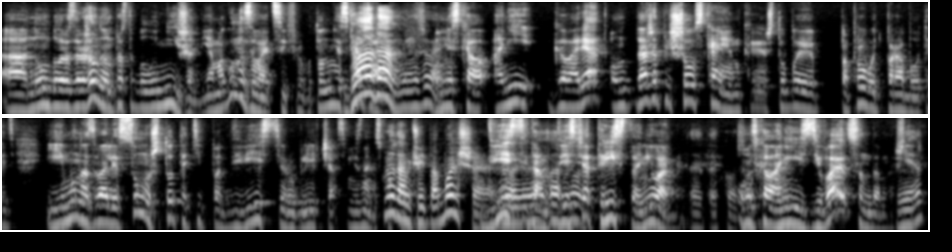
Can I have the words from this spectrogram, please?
А, но он был раздражен, он просто был унижен. Я могу называть цифры? Вот он мне сказал. Да, да, называй. Он мне сказал, они говорят, он даже пришел с Skyeng, чтобы попробовать поработать, и ему назвали сумму что-то типа 200 рублей в час. Не знаю, сколько. Ну, там чуть побольше. 200, ну, там, 200, 300, ну, неважно. Это он сказал, они издеваются надо мной? Нет.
